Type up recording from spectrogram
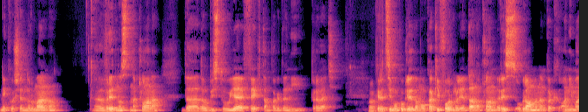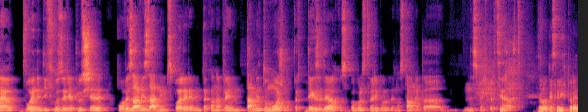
neko še normalno uh, vrednost naklona, da, da v bistvu je efekt, ampak da ni preveč. Ok. Ker recimo, ko gledamo, v kakšni formuli je ta naklon res ogromen, ampak oni imajo dvojne difuzorje, plus še povezavi z zadnjim spoilerjem in tako naprej. In tam je to možno, pri teh zadevah, ko so pa bolj stvari bolj enostavne, pa ne smeš pretiravati. Zdaj, kar se jih pri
